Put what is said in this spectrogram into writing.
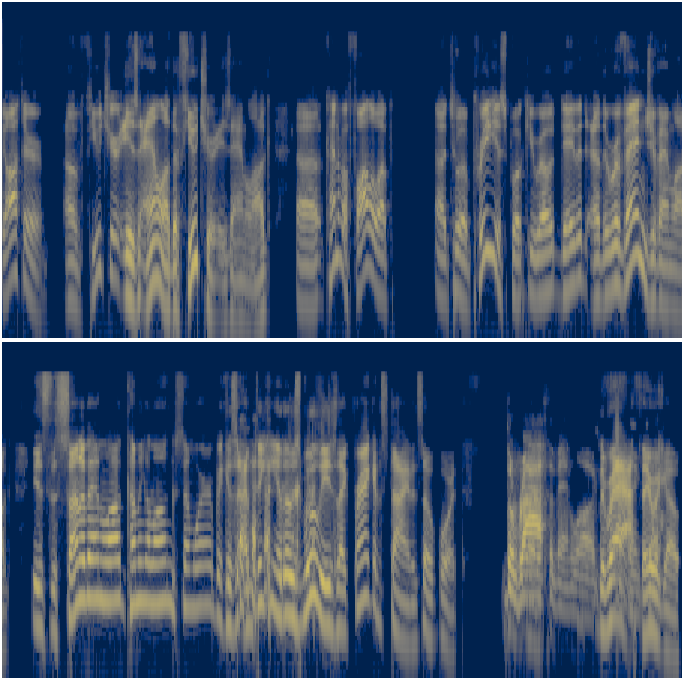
the author of Future is Analog. The Future is Analog. Uh, kind of a follow up uh, to a previous book you wrote, David, uh, The Revenge of Analog. Is the son of Analog coming along somewhere? Because I'm thinking of those movies like Frankenstein and so forth. The Wrath of Analog. The Wrath. There we go.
